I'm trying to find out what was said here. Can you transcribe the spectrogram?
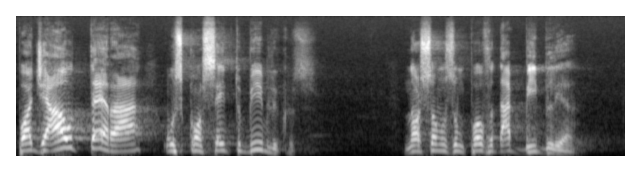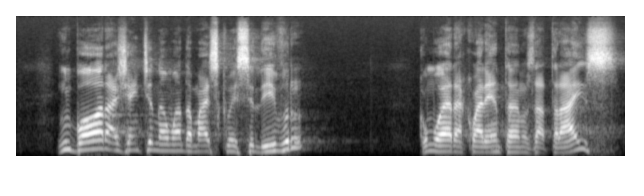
pode alterar os conceitos bíblicos. Nós somos um povo da Bíblia. Embora a gente não anda mais com esse livro, como era há 40 anos atrás,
